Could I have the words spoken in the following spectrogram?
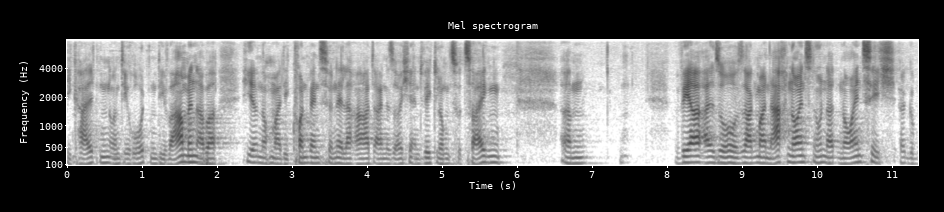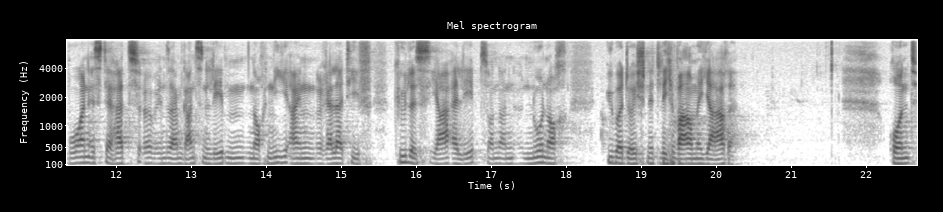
die kalten und die roten die warmen, aber hier nochmal die konventionelle Art, eine solche Entwicklung zu zeigen. Ähm, wer also, sagen wir mal, nach 1990 äh, geboren ist, der hat äh, in seinem ganzen Leben noch nie ein relativ kühles Jahr erlebt, sondern nur noch überdurchschnittlich warme Jahre. Und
